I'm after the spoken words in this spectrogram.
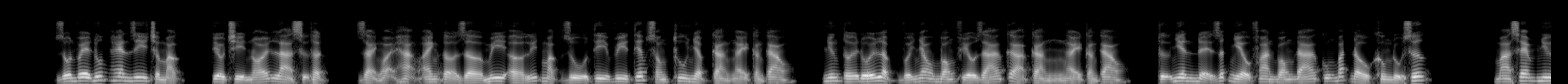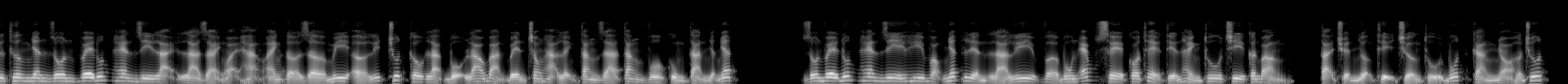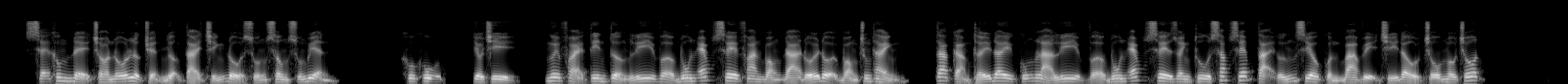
John V. Đúc Henry trầm mặc, tiêu chí nói là sự thật, giải ngoại hạng Anh tờ giờ mi ở lit mặc dù TV tiếp sóng thu nhập càng ngày càng cao, nhưng tới đối lập với nhau bóng phiếu giá cả càng ngày càng cao, tự nhiên để rất nhiều fan bóng đá cũng bắt đầu không đủ sức. Mà xem như thương nhân John V. Đúc Henry lại là giải ngoại hạng Anh tờ giờ mi ở lit chút câu lạc bộ lao bản bên trong hạ lệnh tăng giá tăng vô cùng tàn nhẫn nhất. John V. Đúc Henry hy vọng nhất liền là Liverpool FC có thể tiến hành thu chi cân bằng, tại chuyển nhượng thị trường thủ bút càng nhỏ hơn chút, sẽ không để cho nỗ lực chuyển nhượng tài chính đổ xuống sông xuống biển. Khu khu, tiêu trì, ngươi phải tin tưởng Liverpool FC fan bóng đá đối đội bóng trung thành, ta cảm thấy đây cũng là Liverpool FC doanh thu sắp xếp tại ứng siêu quần ba vị trí đầu chỗ mấu chốt.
